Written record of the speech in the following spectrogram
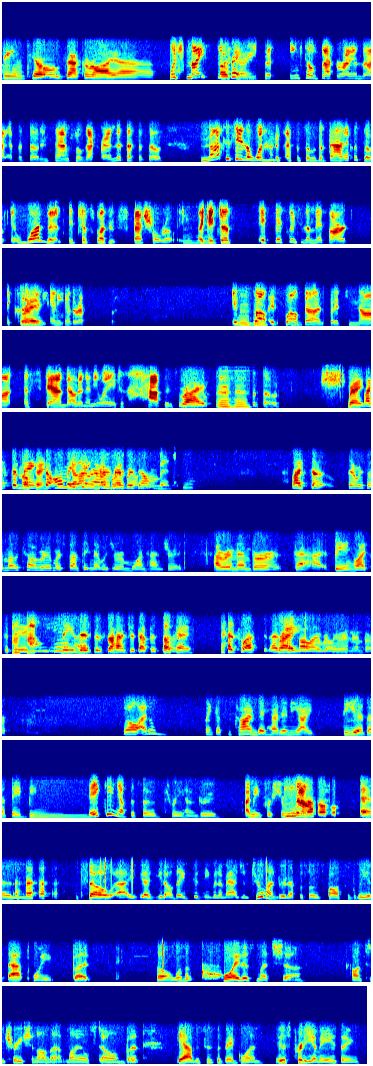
Dean kills Zachariah. Which nice okay. that Dean killed Zachariah in that episode and Sam killed Zachariah in this episode. Not to say the 100th episode was a bad episode. It wasn't. It just wasn't special, really. Mm-hmm. Like it just it fits into the myth arc. It could right. have been any other episode. It's mm-hmm. well, it's well done, but it's not a standout in any way. It just happens to right. be mm-hmm. episode. Right. Like the main, okay. the only yeah, thing I remember, I remember them like the there was a motel room or something that was room 100. I remember that being like the big. Oh, yeah. See, this is the hundredth episode. Okay. That's what. That's right. like all I really remember. Well, I don't think at the time they had any idea that they'd be making episode 300. I mean, for sure. No. And so I, you know, they didn't even imagine 200 episodes possibly at that point. But so it wasn't quite as much uh, concentration on that milestone. But yeah, this is the big one. It is pretty amazing.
